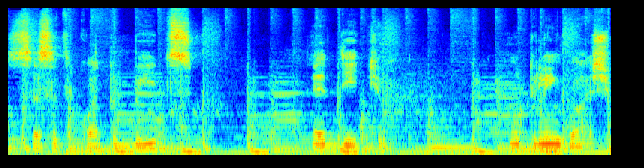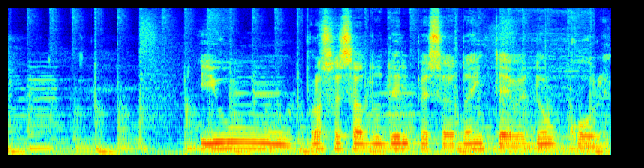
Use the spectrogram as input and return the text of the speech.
64 bits Edition multilinguagem e o processador dele, pessoal, é da Intel, é dual core,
